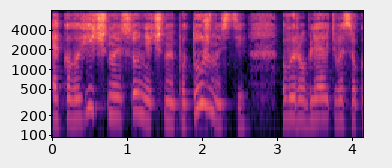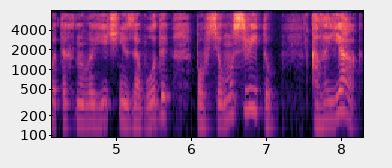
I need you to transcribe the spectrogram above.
екологічної сонячної потужності виробляють високотехнологічні заводи по всьому світу. Але як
